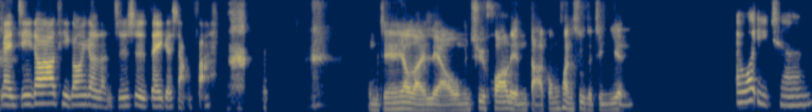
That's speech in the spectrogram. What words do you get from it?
每集都要提供一个冷知识这一个想法。我们今天要来聊我们去花莲打工换宿的经验。哎，我以前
